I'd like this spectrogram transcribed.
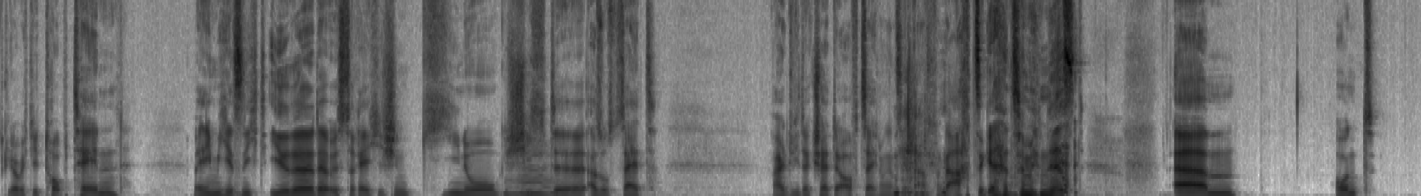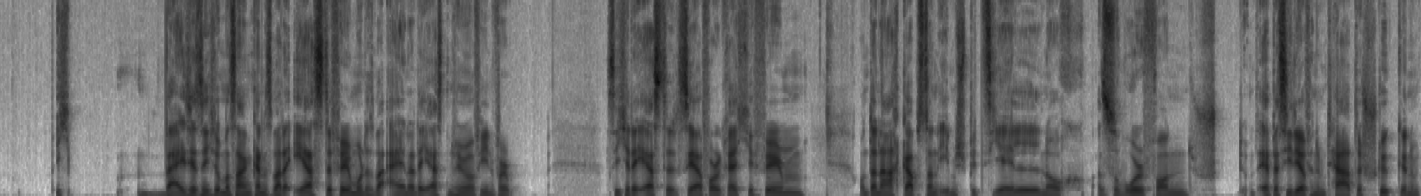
glaube ich, die Top 10, wenn ich mich jetzt nicht irre, der österreichischen Kinogeschichte. Also seit halt wieder gescheite Aufzeichnungen sind, Anfang der 80er zumindest. Ähm, und weiß jetzt nicht, ob man sagen kann, es war der erste Film oder es war einer der ersten Filme, auf jeden Fall sicher der erste sehr erfolgreiche Film. Und danach gab es dann eben speziell noch, also sowohl von, er basiert ja auf einem Theaterstück, einem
